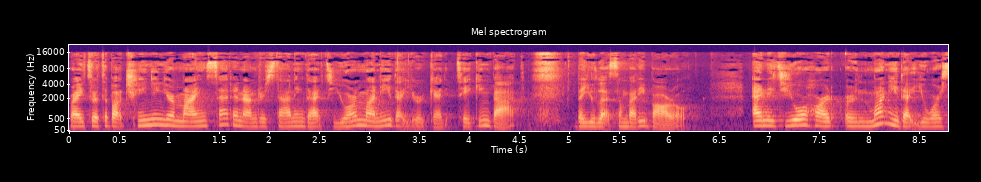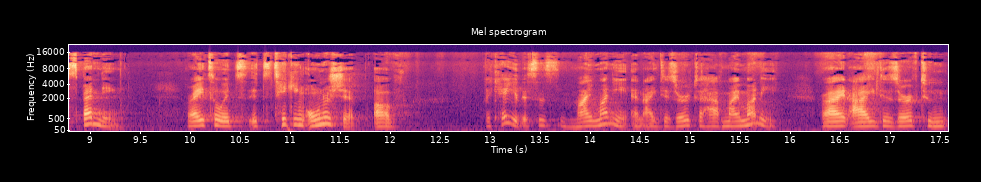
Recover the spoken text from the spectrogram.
right? So it's about changing your mindset and understanding that it's your money that you're getting taking back, that you let somebody borrow, and it's your hard earned money that you are spending, right? So it's it's taking ownership of like, hey, this is my money and I deserve to have my money, right? I deserve to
